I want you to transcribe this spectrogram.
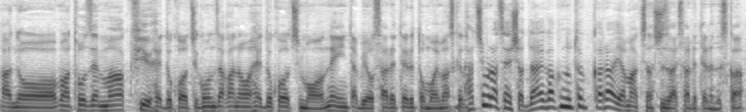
あのまあ、当然、マーク・フューヘッドコーチ、ゴンザガのヘッドコーチも、ね、インタビューをされてると思いますけど、八村選手は大学の時から山脇さん、取材されてるんですか？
